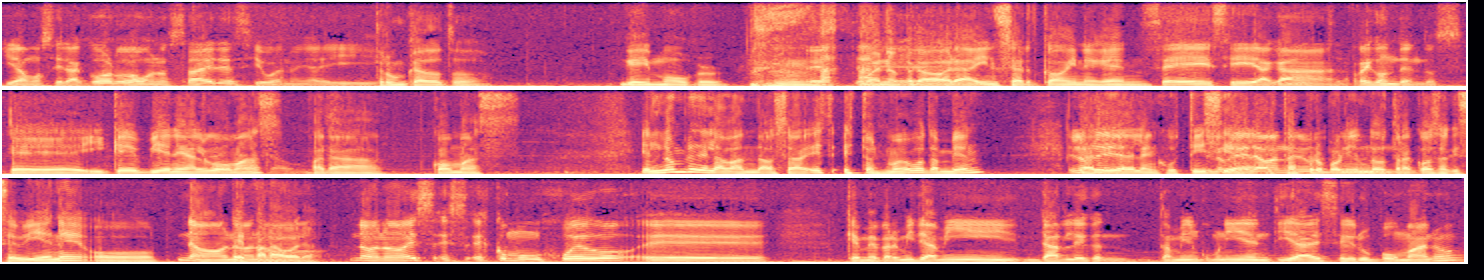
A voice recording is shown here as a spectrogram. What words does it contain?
Íbamos a ir a Córdoba, a Buenos Aires y bueno, y ahí... Truncado todo. Game over. Mm. Bueno, pero ahora insert coin again. Sí, sí, acá re contentos. Eh, ¿Y qué viene algo más para comas? El nombre de la banda, o sea, ¿es- ¿esto es nuevo también? La Liga de- la Injusticia, de la ¿estás proponiendo un- otra cosa que se viene o No, no, es para no. ahora? No, no, es, es, es como un juego eh, que me permite a mí darle también como una identidad a ese grupo humano,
